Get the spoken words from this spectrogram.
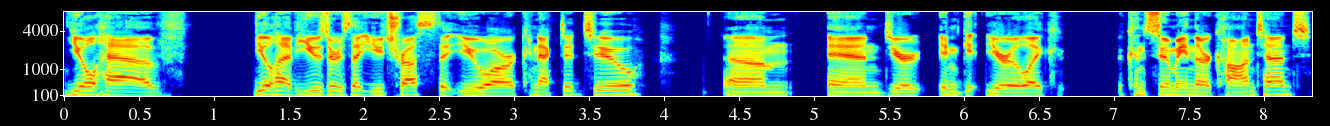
you'll have you'll have users that you trust that you are connected to um, and you're in you're like consuming their content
